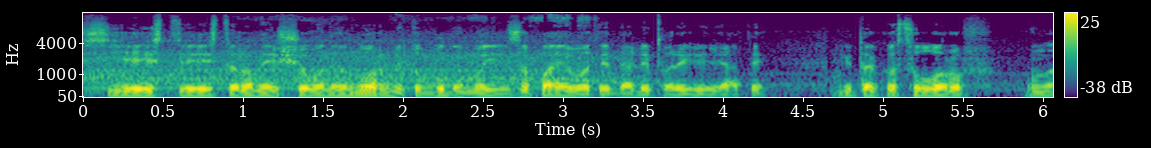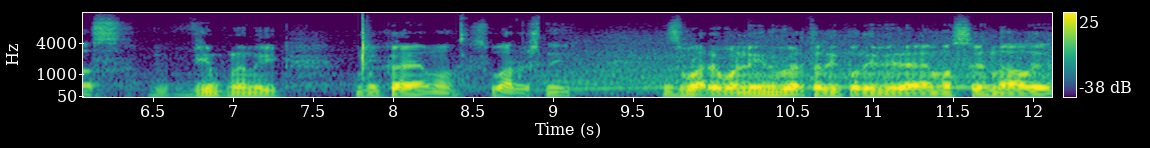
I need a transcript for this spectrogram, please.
з цієї з цієї сторони. Якщо вони в нормі, то будемо їх запаювати і далі перевіряти. І так осцилограф у нас вімкнений. Вмикаємо сварочний зварювальний інвертор і перевіряємо сигнали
